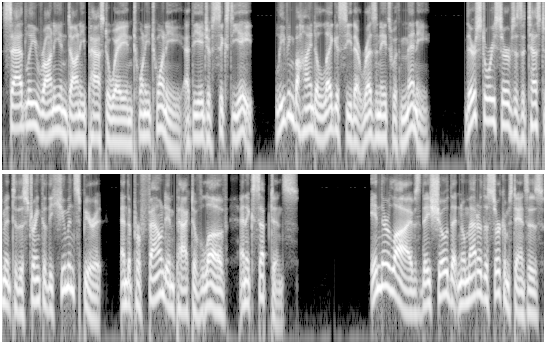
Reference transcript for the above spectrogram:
Sadly, Ronnie and Donnie passed away in 2020 at the age of 68, leaving behind a legacy that resonates with many. Their story serves as a testament to the strength of the human spirit and the profound impact of love and acceptance. In their lives, they showed that no matter the circumstances,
